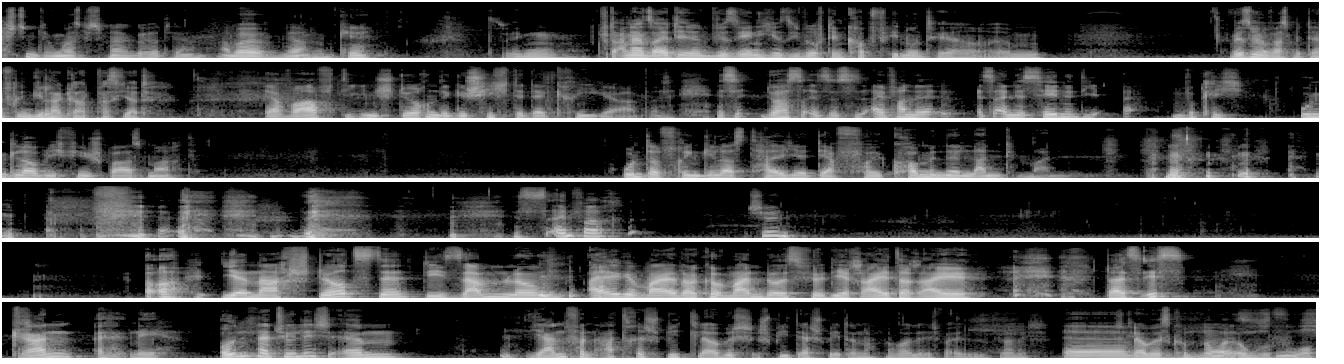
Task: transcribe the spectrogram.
Stimmt, irgendwas habe ich mal gehört, ja. Aber ja, okay. Deswegen, auf der anderen Seite, wir sehen hier, sie wirft den Kopf hin und her. Ähm, wissen wir, was mit der Fringilla gerade passiert. Er warf die ihn störende Geschichte der Kriege ab. Also es, du hast, es ist einfach eine, es ist eine Szene, die wirklich unglaublich viel Spaß macht. Unter Fringillas Taille der vollkommene Landmann. es ist einfach schön. Oh, ihr nachstürzte die Sammlung allgemeiner Kommandos für die Reiterei. Das ist gran. Äh, nee. Und natürlich, ähm, Jan von Atre spielt, glaube ich, spielt er später noch eine Rolle? Ich weiß es gar nicht. Äh, ich glaube, es kommt noch mal weiß irgendwo vor.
